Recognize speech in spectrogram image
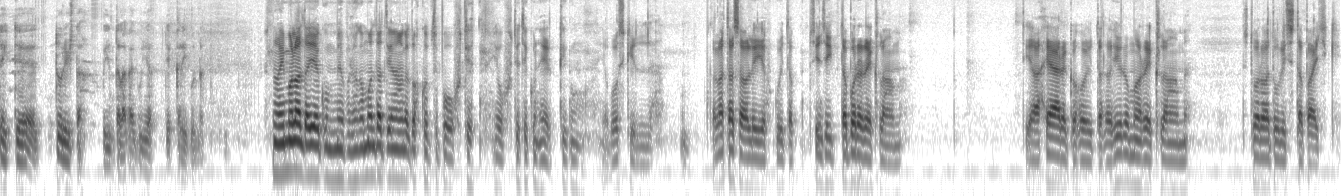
teitte turista pintala kaiku ja tekkarikunnat. No ei mulla joku mie paljon, kun mulla tiedän aika tohkot se pohti, että johti, kun herkki, kun ja koskilla. Kala tasa oli jo, kuita, siinä siitä pore reklaama. Ja härkö hoitalla, hirma reklaama. Stora turista paikki.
